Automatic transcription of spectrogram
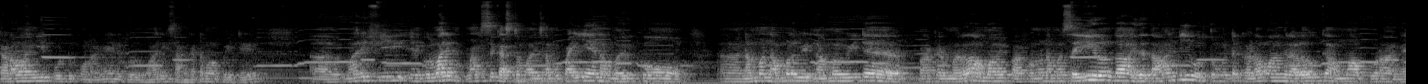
கடன் வாங்கி போட்டு போனாங்க. எனக்கு ஒரு மாதிரி சங்கடமாக போயிட்டு ஒரு மாதிரி ஃபீல் எனக்கு ஒரு மாதிரி மனசு கஷ்டமாக இருந்துச்சு நம்ம பையன் நம்ம இருக்கோம். நம்ம நம்மளை வீ நம்ம வீட்டை பார்க்குற மாதிரி தான் அம்மாவே பார்க்கணும். நம்ம செய்கிறோம் தான் இதை தாண்டி ஒருத்தவங்கள்ட்ட கடன் வாங்குற அளவுக்கு அம்மா போகிறாங்க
